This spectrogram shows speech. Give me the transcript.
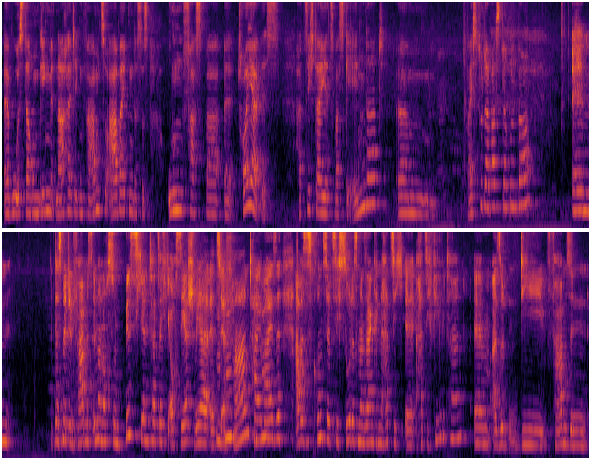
äh, wo es darum ging, mit nachhaltigen Farben zu arbeiten, dass es unfassbar äh, teuer ist. Hat sich da jetzt was geändert? Ähm, weißt du da was darüber? Ähm, das mit den Farben ist immer noch so ein bisschen tatsächlich auch sehr schwer äh, zu mhm. erfahren teilweise. Mhm. Aber es ist grundsätzlich so, dass man sagen kann, da hat sich, äh, hat sich viel getan. Ähm, also die Farben sind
